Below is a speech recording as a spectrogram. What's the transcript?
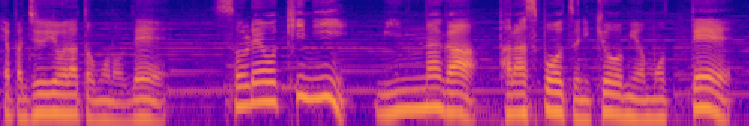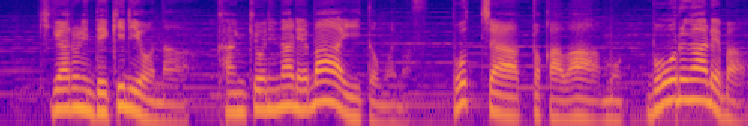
やっぱ重要だと思うのでそれを機にみんながパラスポーツに興味を持って気軽にできるような環境になればいいと思います。ボッチャとかはもうボールがあれば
